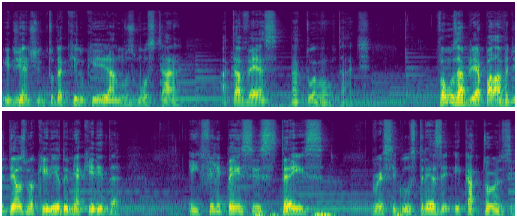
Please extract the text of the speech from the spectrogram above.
e diante de tudo aquilo que irá nos mostrar através da Tua vontade. Vamos abrir a palavra de Deus, meu querido e minha querida, em Filipenses 3, versículos 13 e 14.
